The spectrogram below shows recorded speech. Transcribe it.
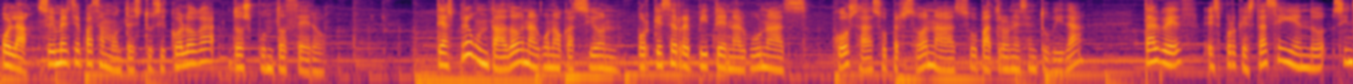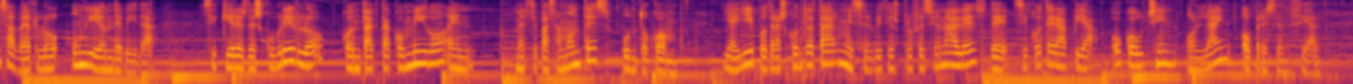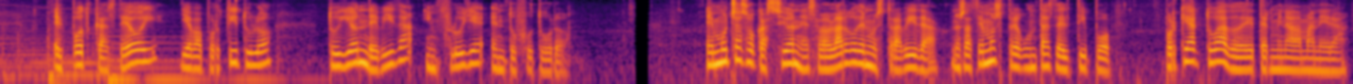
Hola, soy Merche Pasamontes, tu psicóloga 2.0. ¿Te has preguntado en alguna ocasión por qué se repiten algunas cosas o personas o patrones en tu vida? Tal vez es porque estás siguiendo, sin saberlo, un guion de vida. Si quieres descubrirlo, contacta conmigo en merchepasamontes.com y allí podrás contratar mis servicios profesionales de psicoterapia o coaching online o presencial. El podcast de hoy lleva por título Tu guion de vida influye en tu futuro. En muchas ocasiones a lo largo de nuestra vida nos hacemos preguntas del tipo ¿por qué he actuado de determinada manera?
